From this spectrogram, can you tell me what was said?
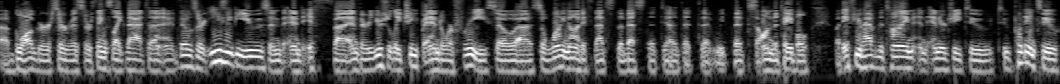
a blogger service or things like that. Uh, those are easy to use and and if uh, and they're usually cheap and or free. So uh, so why not if that's the best that uh, that that we, that's on the table. But if you have the time and energy to to put into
